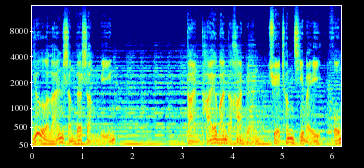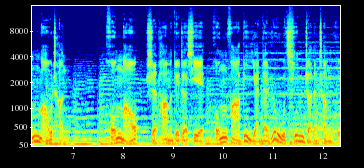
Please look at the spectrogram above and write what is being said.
热兰省的省名，但台湾的汉人却称其为红毛城。红毛是他们对这些红发碧眼的入侵者的称呼。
